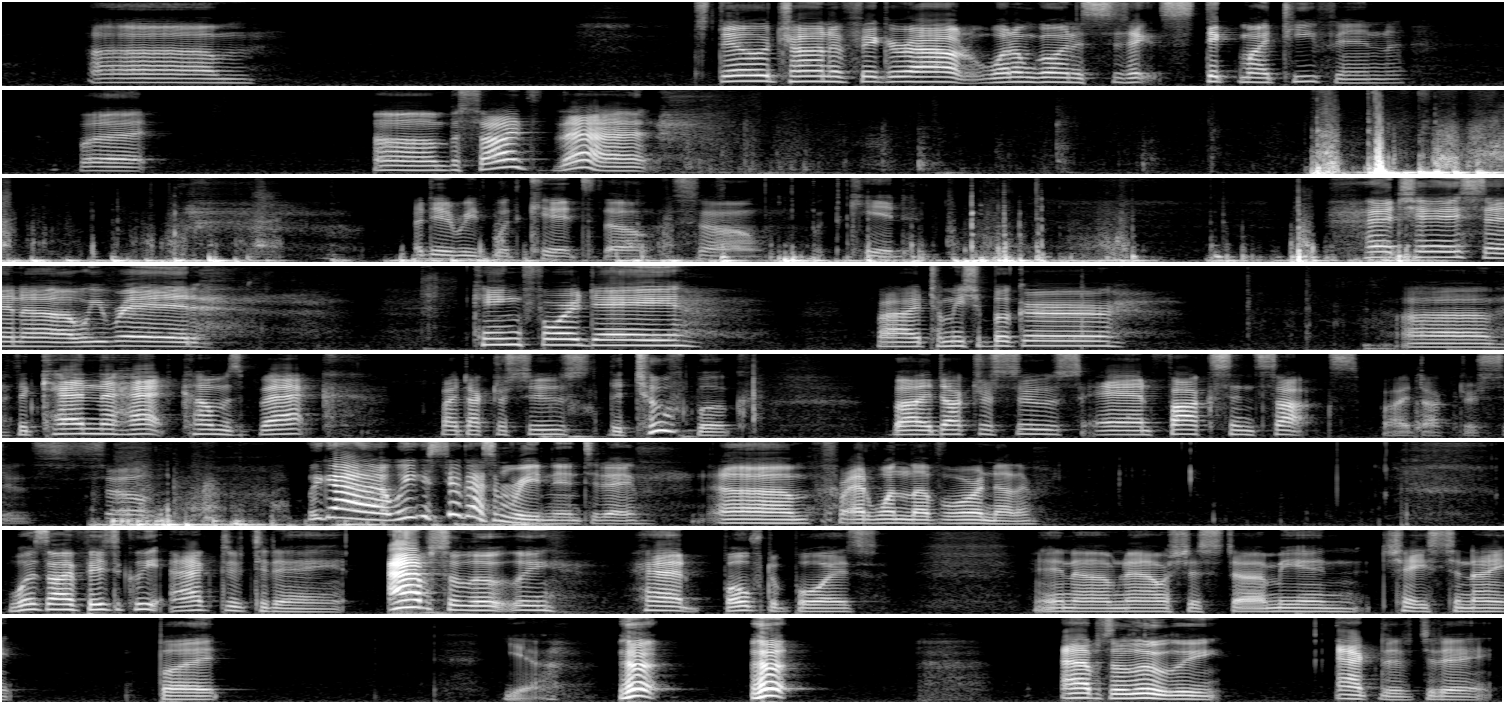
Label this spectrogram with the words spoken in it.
Um, still trying to figure out what I'm going to stick my teeth in. But um, besides that. I did read with kids though, so with the kid. Had Chase and uh, we read King for a Day by Tomisha Booker. Uh, the Cat in the Hat Comes Back by Dr. Seuss. The Tooth Book by Dr. Seuss. And Fox and Socks by Dr. Seuss. So we got we still got some reading in today, um, at one level or another. Was I physically active today? Absolutely. Had both the boys. And um, now it's just uh, me and Chase tonight. But yeah. Absolutely active today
